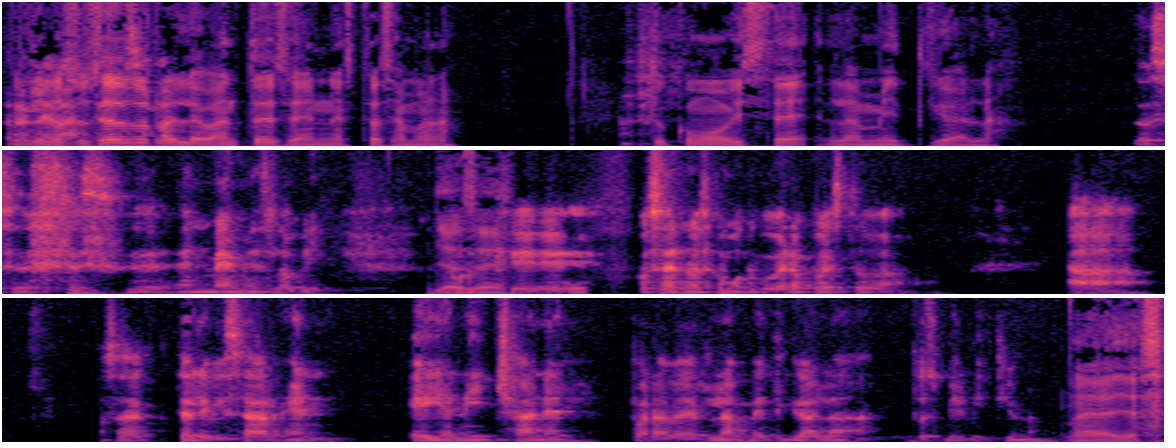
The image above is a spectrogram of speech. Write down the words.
pues, de los sucesos relevantes en esta semana. ¿Tú cómo viste la Mid Gala? Entonces, en memes lo vi. Ya sé. porque, o sea, no es como que me hubiera puesto a, a, o sea, televisar en A&E Channel para ver la Met Gala 2021. Ah, ya sé.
